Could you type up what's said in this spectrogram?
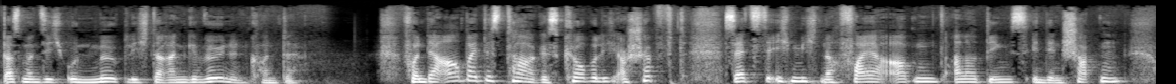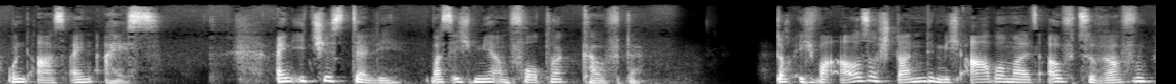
dass man sich unmöglich daran gewöhnen konnte. Von der Arbeit des Tages körperlich erschöpft, setzte ich mich nach Feierabend allerdings in den Schatten und aß ein Eis. Ein Icestelli, was ich mir am Vortag kaufte. Doch ich war außerstande, mich abermals aufzuraffen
